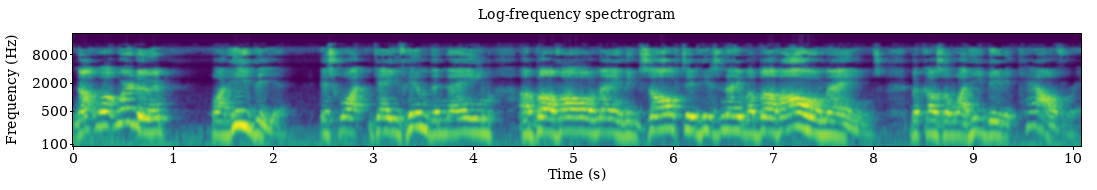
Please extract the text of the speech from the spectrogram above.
not what we're doing, what he did is what gave him the name above all names, exalted his name above all names because of what he did at Calvary.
